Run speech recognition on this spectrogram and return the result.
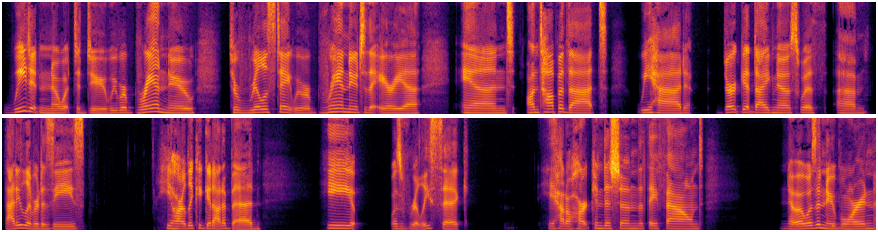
We didn't know what to do. We were brand new to real estate, we were brand new to the area. And on top of that, we had Dirk get diagnosed with um, fatty liver disease. He hardly could get out of bed. He was really sick. He had a heart condition that they found. Noah was a newborn,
